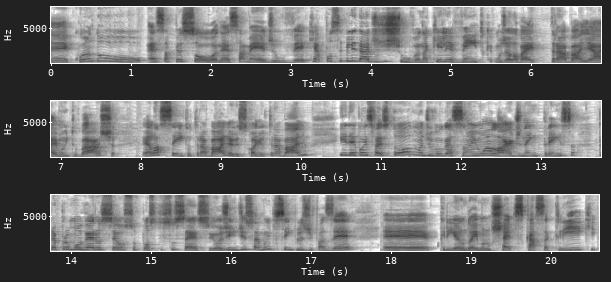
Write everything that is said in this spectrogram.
É, quando essa pessoa, né, essa médium, vê que a possibilidade de chuva naquele evento onde ela vai trabalhar é muito baixa, ela aceita o trabalho, ela escolhe o trabalho e depois faz toda uma divulgação e um alarde na imprensa para promover o seu suposto sucesso. E hoje em dia isso é muito simples de fazer, é, criando aí manchetes caça-clique.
